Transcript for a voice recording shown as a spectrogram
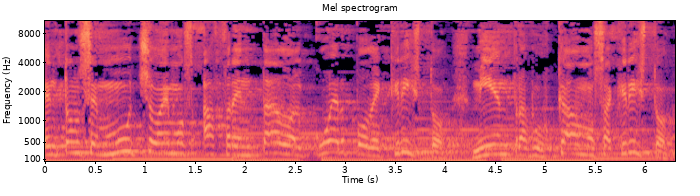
Entonces mucho hemos afrentado al cuerpo de Cristo mientras buscábamos a Cristo.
